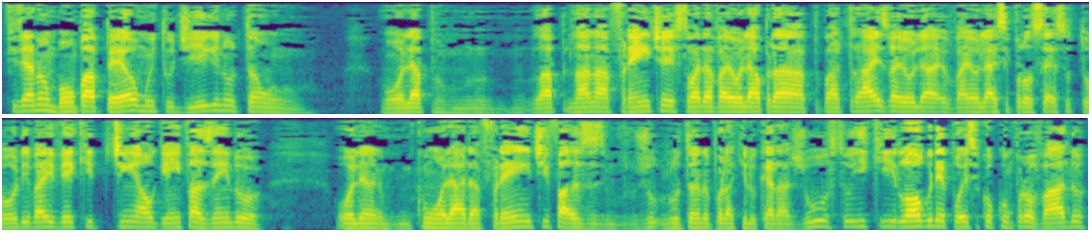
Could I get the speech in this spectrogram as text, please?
Fizeram um bom papel, muito digno, então vão olhar lá, lá na frente, a história vai olhar para trás, vai olhar, vai olhar esse processo todo e vai ver que tinha alguém fazendo olhando com o olhar à frente, faz, lutando por aquilo que era justo e que logo depois ficou comprovado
